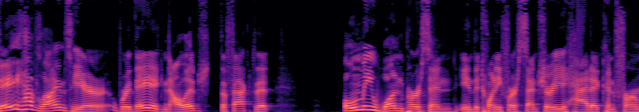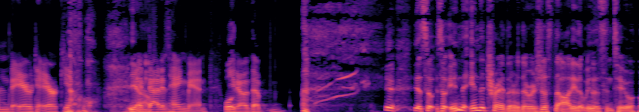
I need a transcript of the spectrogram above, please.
They have lines here where they acknowledge the fact that only one person in the 21st century had a confirmed air-to-air kill, Yeah. and that is Hangman. you know the Yeah, so so in the in the trailer there was just the audio that we listened to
